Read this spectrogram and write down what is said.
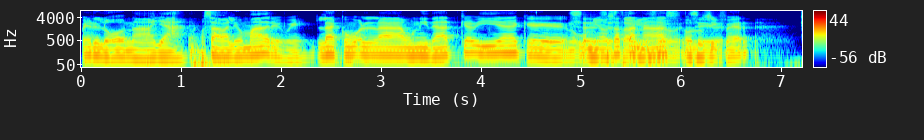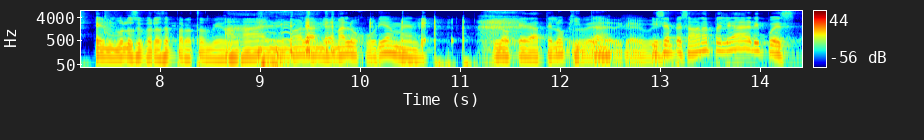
pero luego, nada, ya. O sea, valió madre, güey. La, la unidad que había que Se- unió se Satanás o. Sí, Lucifer. El mismo Lucifer lo separó también. güey. Ajá, el mismo, la misma lujuria, man. Lo que da te lo quita. Verga, y se empezaban a pelear y pues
